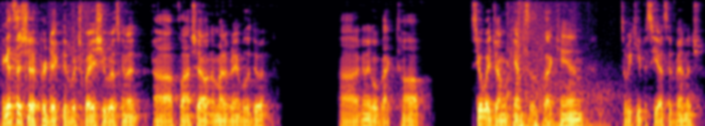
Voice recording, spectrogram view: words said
I guess I should have predicted which way she was gonna uh, flash out. And I might have been able to do it. Uh, I'm gonna go back top. Steal away jungle camps as I can, so we keep a CS advantage.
